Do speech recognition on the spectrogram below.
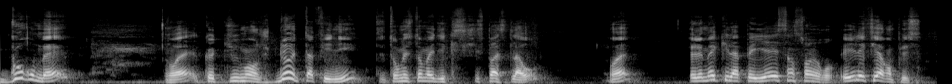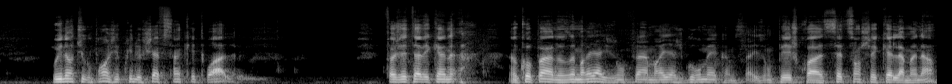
gourmet. Ouais, que tu manges deux, t'as fini. Ton estomac dit qu'est-ce qui se passe là-haut? Ouais. Et le mec, il a payé 500 euros. Et il est fier en plus. Oui, non, tu comprends, j'ai pris le chef 5 étoiles. Enfin, j'étais avec un, un copain dans un mariage. Ils ont fait un mariage gourmet comme ça. Ils ont payé, je crois, 700 shekels la mana.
